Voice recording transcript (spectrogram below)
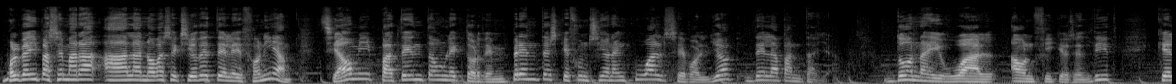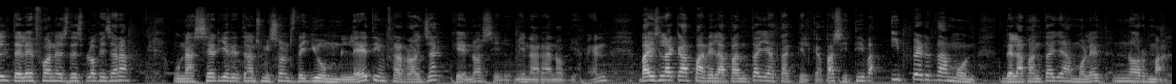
Molt bé, i passem ara a la nova secció de telefonia. Xiaomi patenta un lector d'empremtes que funciona en qualsevol lloc de la pantalla. Dona igual a on fiques el dit que el telèfon es desbloquejarà. Una sèrie de transmissors de llum LED infraroja, que no s'il·luminaran, òbviament, baix la capa de la pantalla tàctil capacitiva i per damunt de la pantalla AMOLED normal.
